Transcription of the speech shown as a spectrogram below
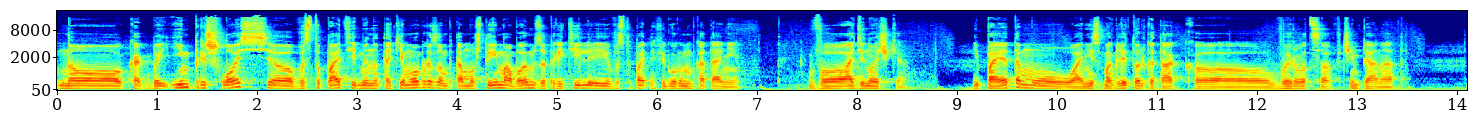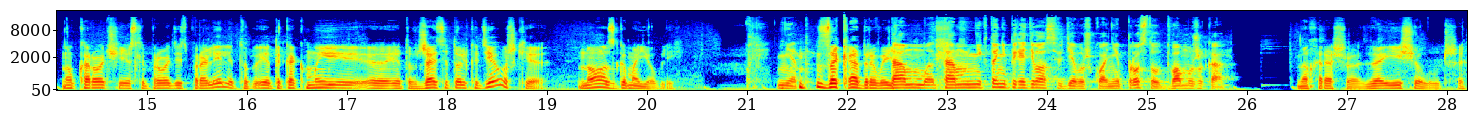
но как бы им пришлось э, выступать именно таким образом, потому что им обоим запретили выступать на фигурном катании в одиночке. И поэтому они смогли только так э, вырваться в чемпионат. Ну, короче, если проводить параллели, то это как мы... э, Это в джазе только девушки, но с гомоеблей. Нет, Закадровый. там, там никто не переодевался в девушку, они просто два мужика. Ну, хорошо. Да, еще лучше.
